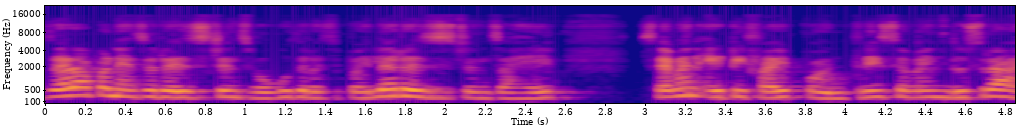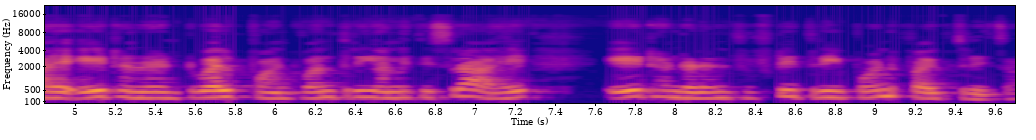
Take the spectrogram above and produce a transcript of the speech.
जर आपण याचं रेजिस्टन्स बघू तर याचं पहिलं रेजिस्टन्स आहे seven eighty five point three seven दुसरा आहे eight hundred twelve point one three आणि तिसरा आहे eight hundred and fifty three point five थ्रीचा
